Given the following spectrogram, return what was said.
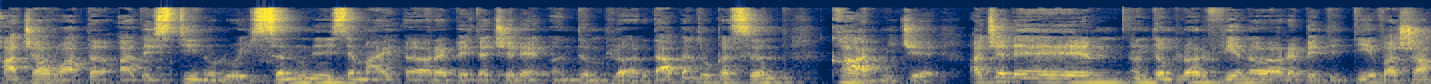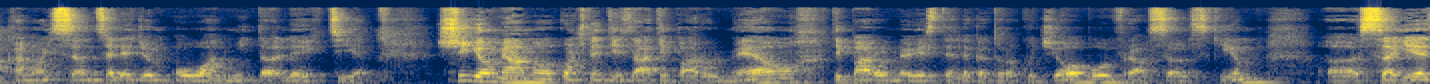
acea roată a destinului, să nu ni se mai uh, repete cele întâmplări, da? pentru că sunt karmice. Acele um, întâmplări vin uh, repetitiv, așa ca noi să înțelegem o anumită lecție. Și eu mi-am conștientizat tiparul meu, tiparul meu este în legătură cu jobul, vreau să-l schimb, să ies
